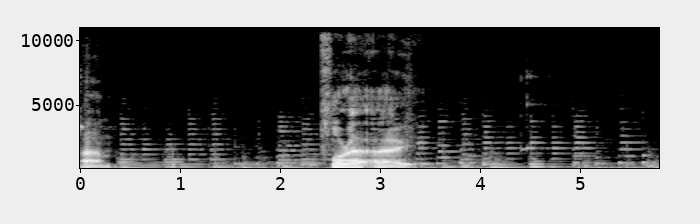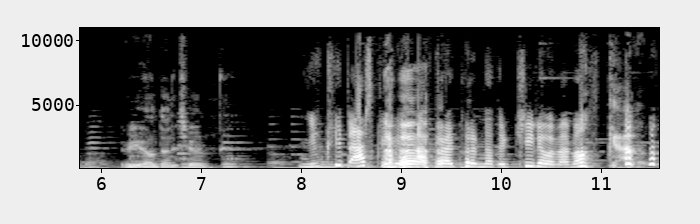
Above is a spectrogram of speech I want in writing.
Um, Flora, uh, are you all done chewing? You keep asking me after I put another Cheeto in my mouth. Got him.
